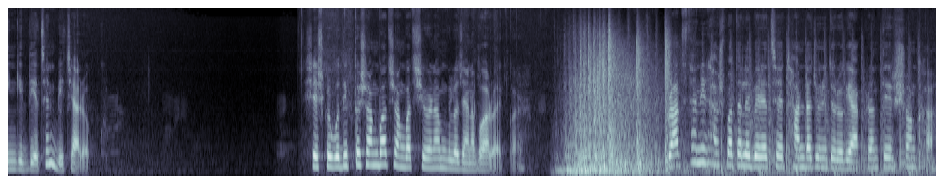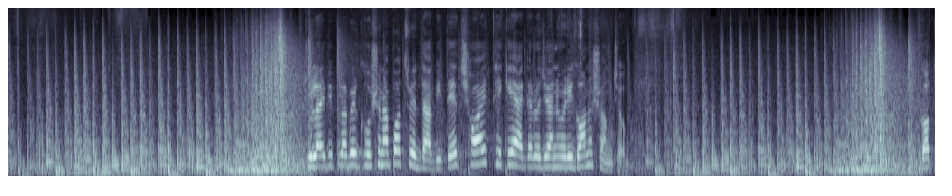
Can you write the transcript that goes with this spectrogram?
ইঙ্গিত দিয়েছেন বিচারক। শেষ করব দীপ্ত সংবাদ সংবাদ শিরোনামগুলো জানাব আরও একবার। রাজধানীর হাসপাতালে বেড়েছে ঠান্ডাজনিত রোগে আক্রান্তের সংখ্যা। জুলাই বিপ্লবের ঘোষণাপত্রের দাবিতে ছয় থেকে এগারো জানুয়ারি গণসংযোগ। গত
